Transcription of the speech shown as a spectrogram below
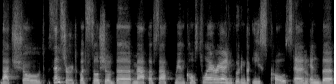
that showed censored, but still showed the map of South Korean coastal area, including the east coast. And Yeah. in the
